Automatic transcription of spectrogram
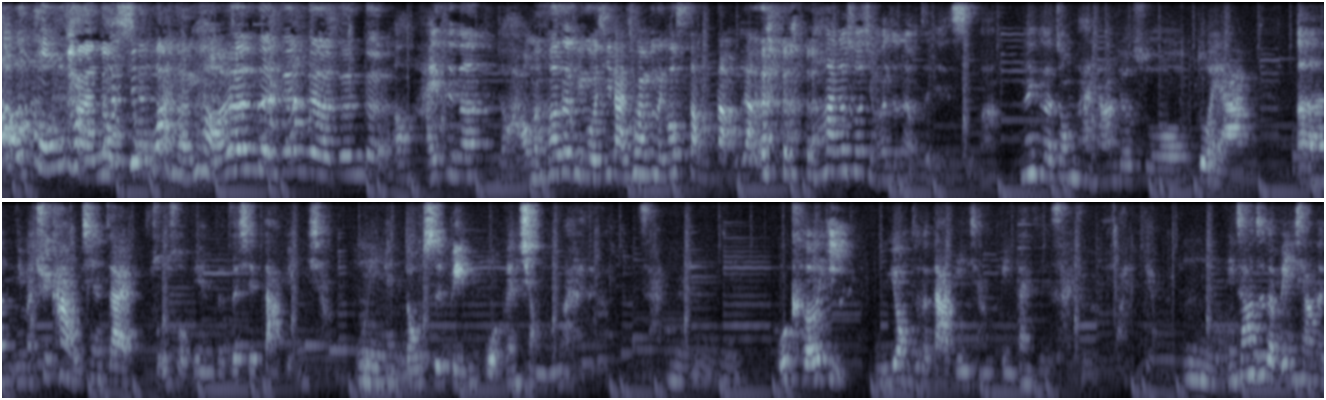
好中盘哦，手腕很好，真的真的真的哦。孩子呢，就好，我们喝这个苹果西打，千万不能够上当这样。然后他就说：请问真的有这件事吗？那个中盘他就说：对啊。”呃，你们去看我现在左手边的这些大冰箱，嗯、里面都是冰，我跟小农买来的高丽菜。嗯嗯嗯，我可以不用这个大冰箱冰，但这些菜就会坏掉。嗯，你知道这个冰箱的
